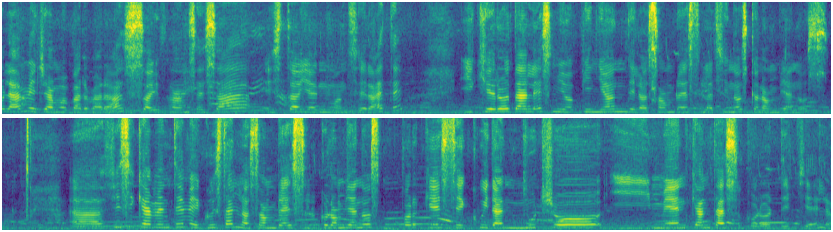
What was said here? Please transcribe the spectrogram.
me llamo Bárbara, soy francesa, estoy en Monserrate y quiero darles mi opinión de los hombres latinos colombianos. Ah, físicamente me gustan los hombres colombianos porque se cuidan mucho y me encanta su color de piel.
